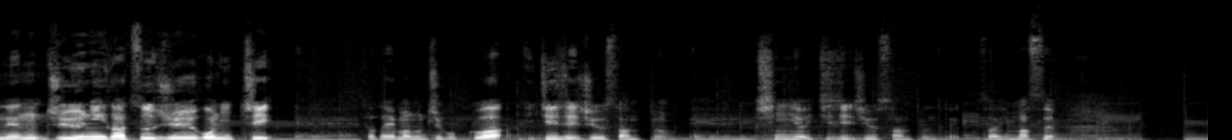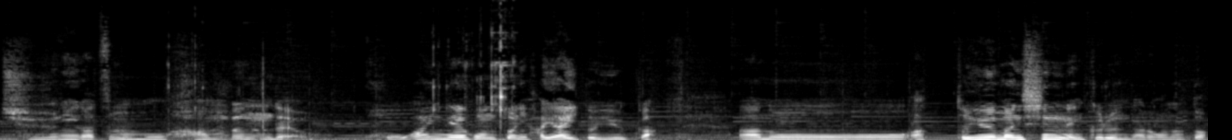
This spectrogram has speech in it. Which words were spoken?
年12月15日、えーただいまの時刻は1時13分、えー深夜1時13分でございます。12月ももう半分だよ。怖いね、本当に早いというか、あのーあっという間に新年来るんだろうなと。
